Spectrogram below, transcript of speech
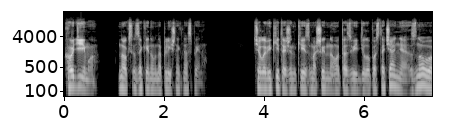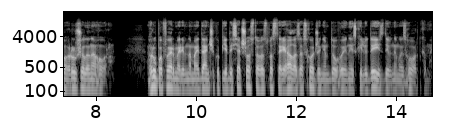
Ходімо. Нокс закинув наплічник на спину. Чоловіки та жінки з машинного та з відділу постачання знову рушили нагору. Група фермерів на майданчику 56-го спостерігала за сходженням довгої низки людей з дивними згортками.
